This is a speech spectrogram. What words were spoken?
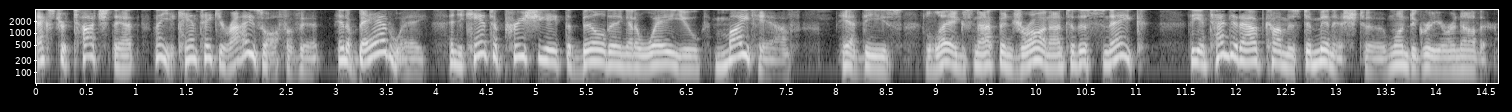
extra touch that well, you can't take your eyes off of it in a bad way, and you can't appreciate the building in a way you might have had these legs not been drawn onto this snake the intended outcome is diminished to one degree or another.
